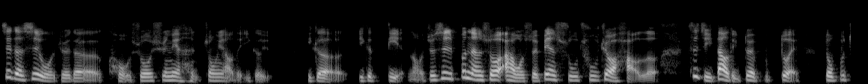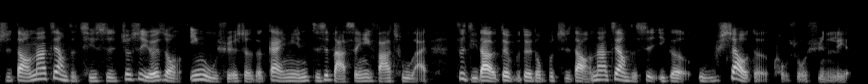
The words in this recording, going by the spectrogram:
这个是我觉得口说训练很重要的一个一个一个点哦，就是不能说啊，我随便输出就好了，自己到底对不对都不知道。那这样子其实就是有一种鹦鹉学舌的概念，你只是把声音发出来，自己到底对不对都不知道。那这样子是一个无效的口说训练。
